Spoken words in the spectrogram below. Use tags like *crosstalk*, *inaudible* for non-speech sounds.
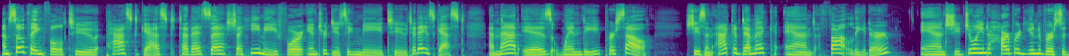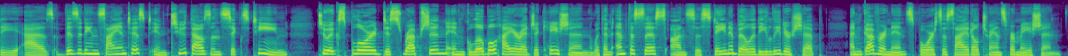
I'm so thankful to past guest Teresa Shahini for introducing me to today's guest, and that is Wendy Purcell. She's an academic and thought leader, and she joined Harvard University as visiting scientist in 2016 to explore disruption in global higher education with an emphasis on sustainability leadership and governance for societal transformation.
